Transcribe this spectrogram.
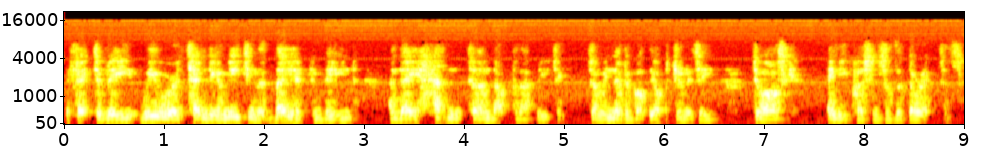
effectively, we were attending a meeting that they had convened and they hadn't turned up for that meeting. So we never got the opportunity to ask any questions of the directors.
